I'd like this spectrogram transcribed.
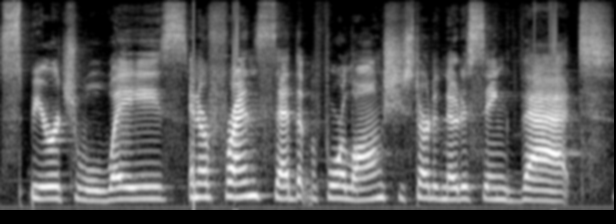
spiritual ways. And her friends said that before long, she started noticing that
